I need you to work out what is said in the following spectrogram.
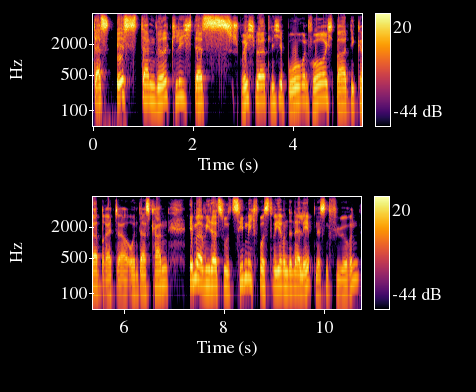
Das ist dann wirklich das sprichwörtliche Bohren furchtbar dicker Bretter. Und das kann immer wieder zu ziemlich frustrierenden Erlebnissen führen.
